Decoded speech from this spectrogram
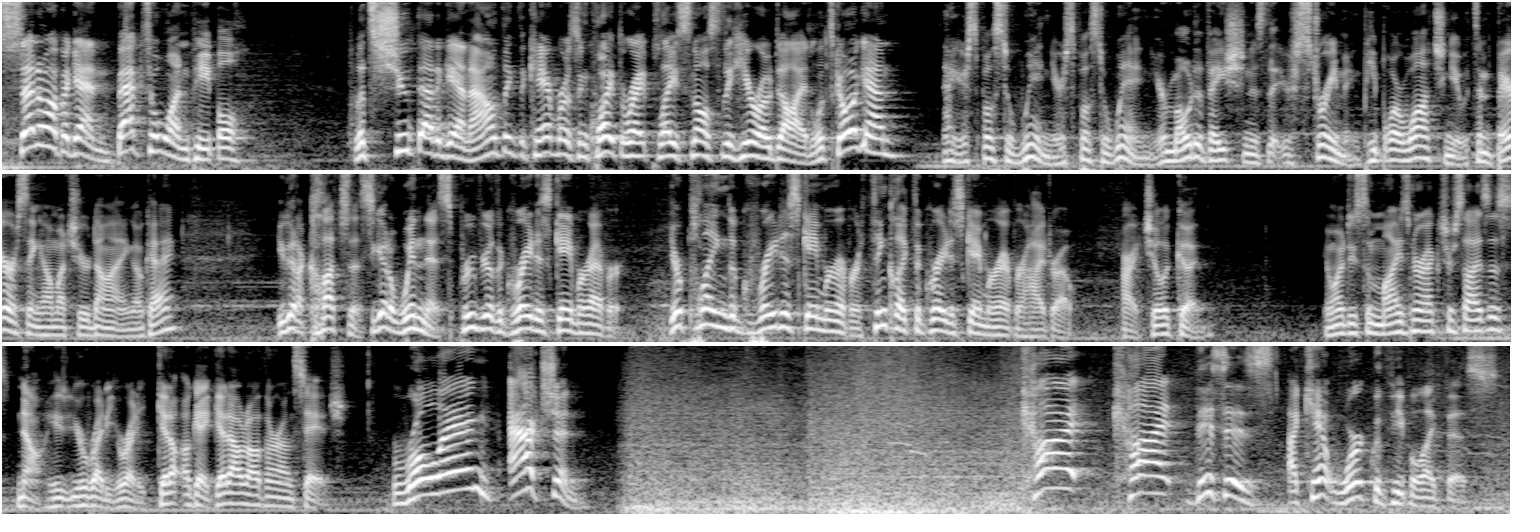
Set him up again. Back to one, people. Let's shoot that again. I don't think the camera's in quite the right place, and also the hero died. Let's go again. Now you're supposed to win. You're supposed to win. Your motivation is that you're streaming. People are watching you. It's embarrassing how much you're dying, okay? You gotta clutch this. You gotta win this. Prove you're the greatest gamer ever. You're playing the greatest gamer ever. Think like the greatest gamer ever, Hydro. All right, you look good. You wanna do some Meisner exercises? No, you're ready. You're ready. Get out. Okay, get out out there on stage. Rolling action. Cut, cut. This is. I can't work with people like this.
